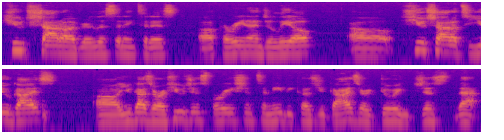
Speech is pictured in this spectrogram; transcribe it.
Huge shout out if you're listening to this, uh, Karina and Jaleo. Uh, huge shout out to you guys. Uh, you guys are a huge inspiration to me because you guys are doing just that,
